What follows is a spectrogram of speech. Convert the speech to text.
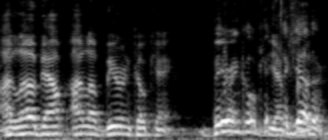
I loved al- I love beer and cocaine. Beer and cocaine Yeah, together?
